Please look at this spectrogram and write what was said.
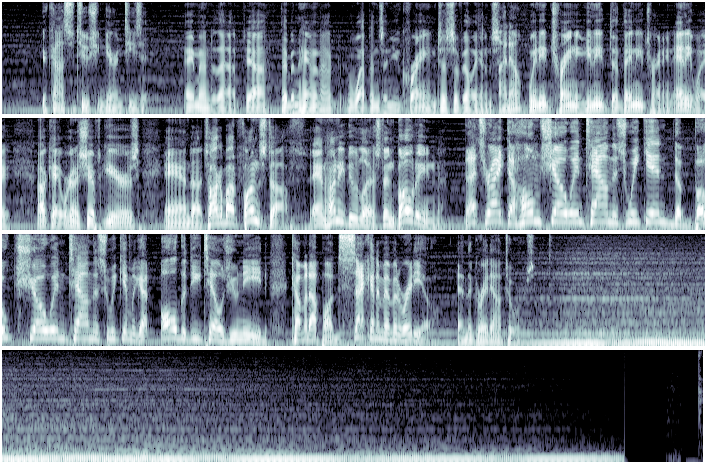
Your Constitution guarantees it. Amen to that. Yeah, they've been handing out weapons in Ukraine to civilians. I know. We need training. You need. They need training. Anyway, okay, we're going to shift gears and uh, talk about fun stuff and honeydew list and boating. That's right. The home show in town this weekend, the boat show in town this weekend. We got all the details you need coming up on Second Amendment Radio and the Great Outdoors.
